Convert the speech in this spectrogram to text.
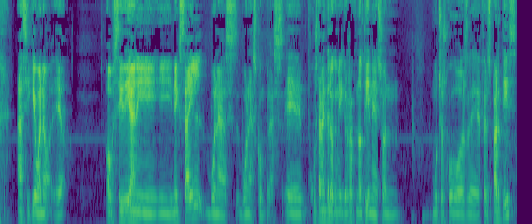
Así que bueno, eh, Obsidian y, Nexile, buenas, buenas compras. Eh, justamente lo que Microsoft no tiene son muchos juegos de first parties.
